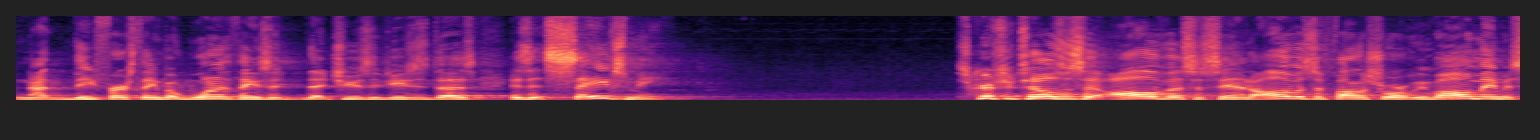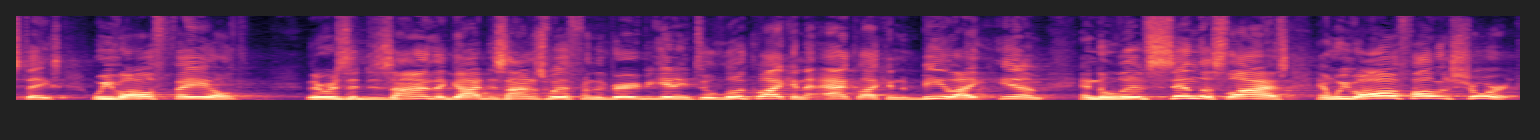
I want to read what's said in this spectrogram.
not the first thing, but one of the things that, that choosing Jesus does is it saves me. Scripture tells us that all of us have sinned, all of us have fallen short, we've all made mistakes, we've all failed. There was a design that God designed us with from the very beginning to look like and to act like and to be like Him and to live sinless lives. And we've all fallen short.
